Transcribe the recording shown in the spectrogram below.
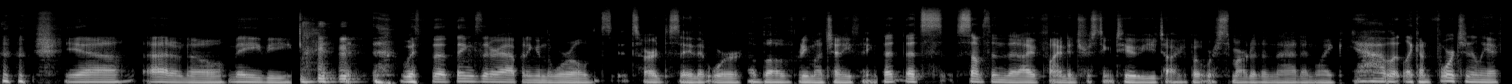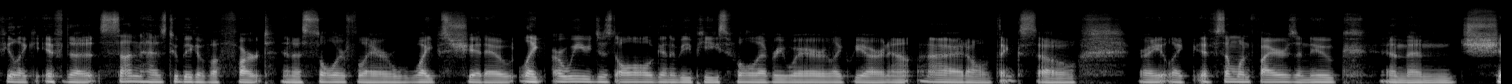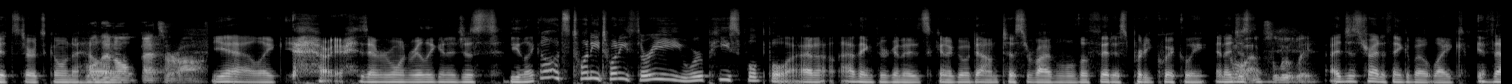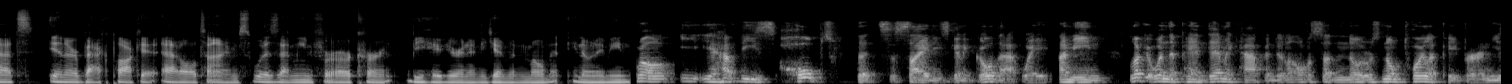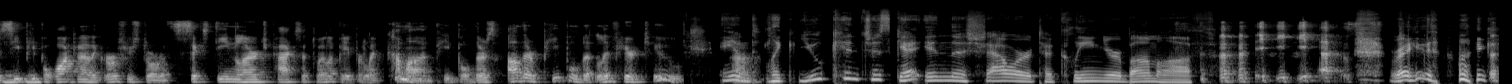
yeah, I don't know. Maybe with the things that are happening in the world, it's, it's hard to say that we're above pretty much anything. That that's something that I find interesting too. You talked about we're smarter than that, and like, yeah, but like, unfortunately, I feel like if the sun has too big of a fart and a solar flare wipes shit out, like, are we just all gonna be peaceful everywhere like we are now? I don't think so right? Like if someone fires a nuke and then shit starts going to hell. well, then all bets are off. yeah, like is everyone really gonna just be like, "Oh, it's 2023, we're peaceful people"? I don't. I think they're gonna. It's gonna go down to survival of the fittest pretty quickly. And I oh, just, absolutely. I just try to think about like if that's in our back pocket at all times, what does that mean for our current behavior in any given moment? You know what I mean? Well, you have these hopes that society's going to go that way. I mean, look at when the pandemic happened and all of a sudden no, there was no toilet paper and you see Mhm. people walking out of the grocery store with 16 large packs of toilet paper. Like, come on, people. There's other people that live here too. And Uh. like you can just get in the shower to clean your bum off, yes. right? like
